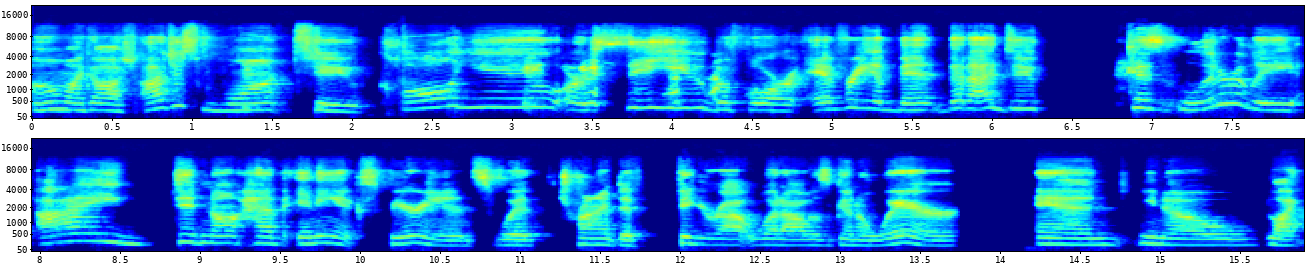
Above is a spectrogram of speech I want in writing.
oh my gosh i just want to call you or see you before every event that i do because literally i did not have any experience with trying to figure out what i was going to wear And, you know, like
